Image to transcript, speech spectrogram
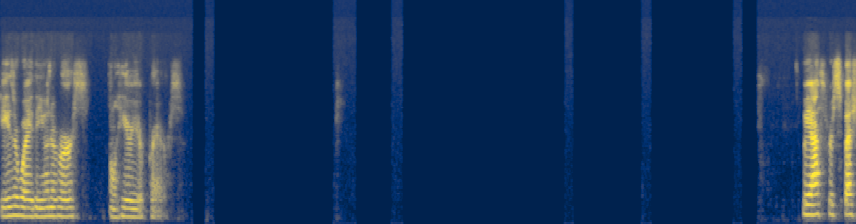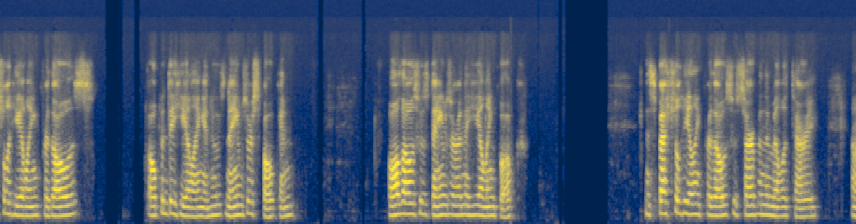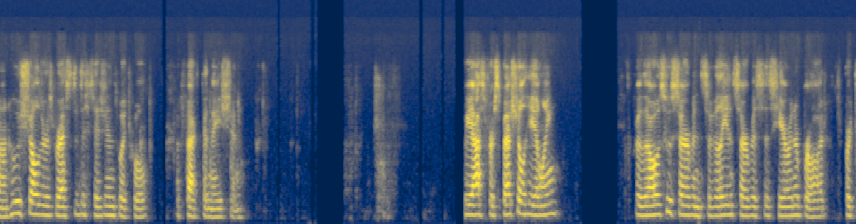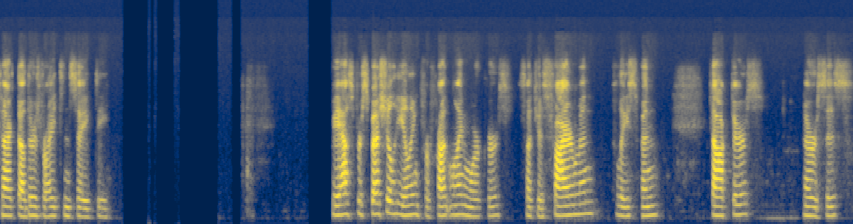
Either way, the universe will hear your prayers. We ask for special healing for those open to healing and whose names are spoken, all those whose names are in the healing book, and special healing for those who serve in the military and on whose shoulders rest the decisions which will affect the nation. We ask for special healing for those who serve in civilian services here and abroad to protect others' rights and safety. We ask for special healing for frontline workers such as firemen, policemen, doctors, nurses,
